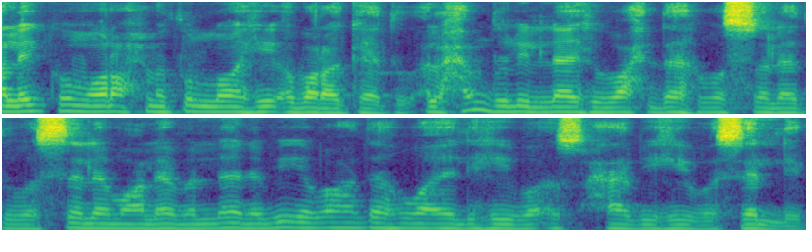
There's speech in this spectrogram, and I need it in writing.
আলাইকুম ওরহমতুল্লাহি ওবরাকাতু আলহামদুলিল্লাহ ওয়াহদাহ ওয়াসসালাত ওয়াসসালাম আলা মাল্লা নবী ওয়াহদাহ ওয়া আলিহি ওয়া আসহাবিহি ওয়াসাল্লিম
